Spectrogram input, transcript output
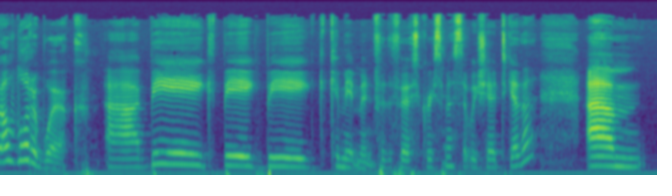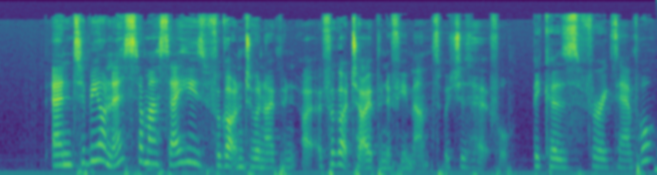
a lot of work. Uh, big, big, big commitment for the first Christmas that we shared together. Um, and to be honest, I must say he's forgotten to an open, uh, forgot to open a few months, which is hurtful because, for example,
